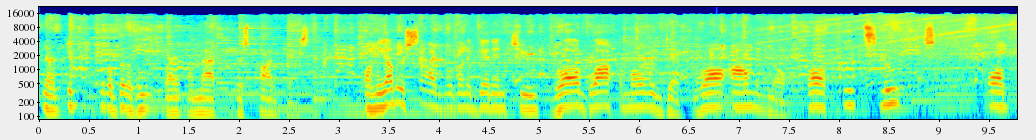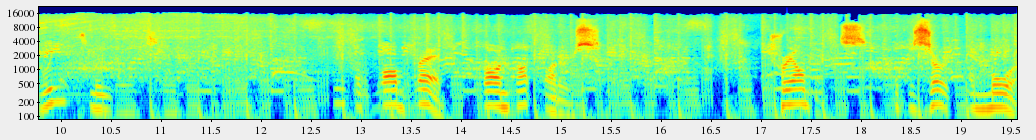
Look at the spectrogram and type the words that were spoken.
you know, give a little bit of leeway on that for this podcast. On the other side, we're going to get into raw guacamole dip, raw almond milk, raw fruit smoothies, raw green smoothies, raw bread, raw nut butters, trail mix, a dessert, and more.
